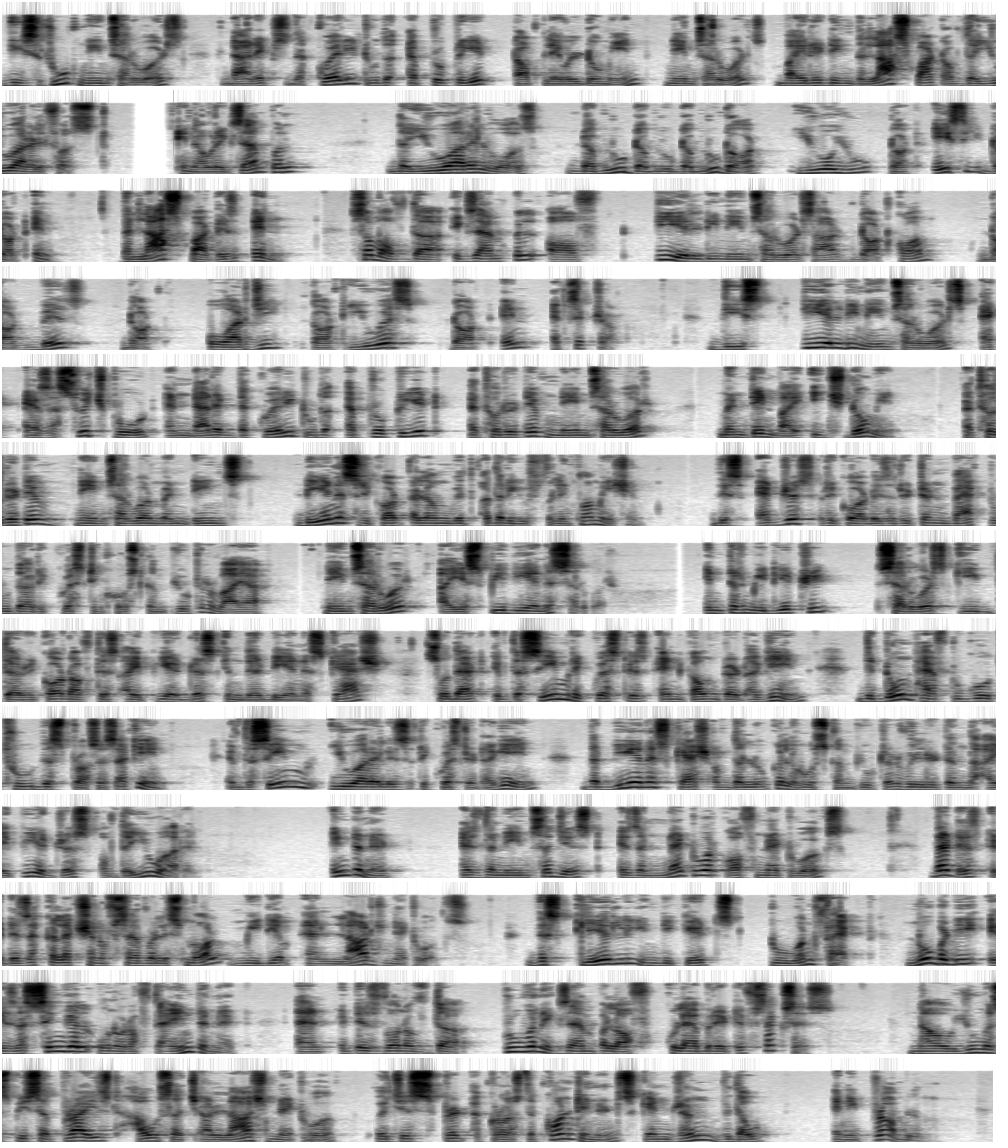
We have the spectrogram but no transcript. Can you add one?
These root name servers directs the query to the appropriate top level domain name servers by reading the last part of the URL first. In our example, the URL was www.uou.ac.in. The last part is in. Some of the example of TLD name servers are .com, .biz, dot .org, dot .us, .in, etc. These TLD name servers act as a switchboard and direct the query to the appropriate authoritative name server maintained by each domain. Authoritative name server maintains DNS record along with other useful information. This address record is returned back to the requesting host computer via name server ISP DNS server. Intermediary servers keep the record of this IP address in their DNS cache so that if the same request is encountered again, they don't have to go through this process again. If the same URL is requested again, the DNS cache of the local host computer will return the IP address of the URL. Internet, as the name suggests, is a network of networks. That is, it is a collection of several small, medium and large networks. This clearly indicates to one fact Nobody is a single owner of the internet and it is one of the proven example of collaborative success. Now you must be surprised how such a large network which is spread across the continents can run without any problem.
